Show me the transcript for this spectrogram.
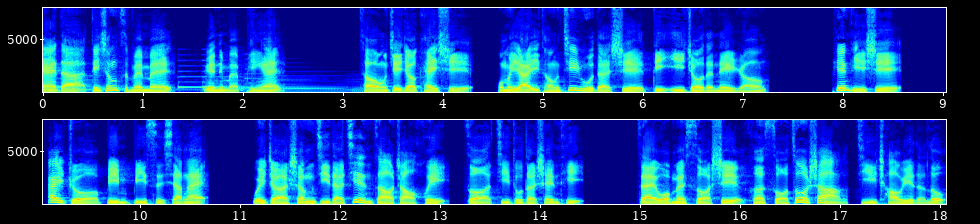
爱的弟兄姊妹们，愿你们平安。从这周开始，我们要一同进入的是第一周的内容。篇题是爱主并彼此相爱，为着生机的建造教会，做基督的身体，在我们所事和所做上及超越的路。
